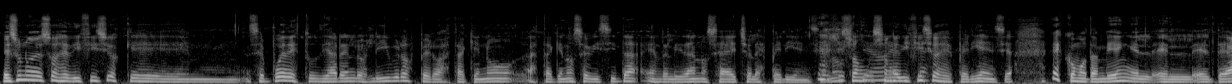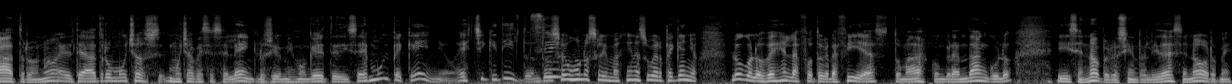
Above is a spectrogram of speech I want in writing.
es uno de esos edificios que mm, se puede estudiar en los libros, pero hasta que no, hasta que no se visita, en realidad no se ha hecho la experiencia. ¿no? Son, son edificios de experiencia. Es como también el, el, teatro, ¿no? El teatro muchos, muchas veces se lee, inclusive el mismo Goethe dice, es muy pequeño, es chiquitito, entonces uno se lo imagina súper pequeño. Luego los ves en las fotografías tomadas con gran ángulo y dices, no, pero si en realidad es enorme.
